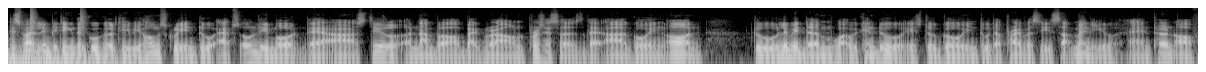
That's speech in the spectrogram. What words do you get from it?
Despite limiting the Google TV home screen to apps only mode, there are still a number of background processes that are going on. To limit them, what we can do is to go into the privacy submenu and turn off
